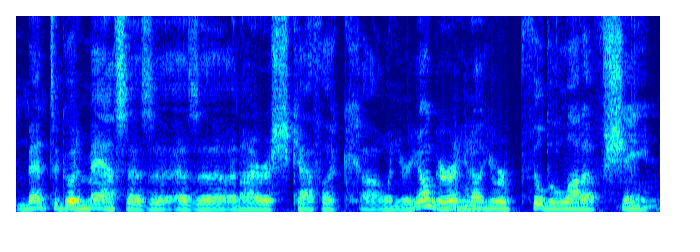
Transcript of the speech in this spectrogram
meant to go to mass as a, as a, an Irish Catholic uh, when you were younger, you mm-hmm. know you were filled with a lot of shame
